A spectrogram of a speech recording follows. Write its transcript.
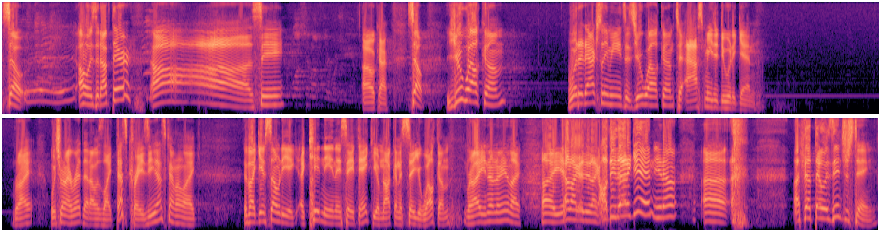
So, oh, is it up there? Ah, oh, see? Okay. So, you're welcome. What it actually means is you're welcome to ask me to do it again right? Which when I read that, I was like, that's crazy. That's kind of like, if I give somebody a, a, kidney and they say thank you, I'm not going to say you're welcome, right? You know what I mean? Like, uh, I'm not going to be like, I'll do that again, you know? Uh, I thought that was interesting,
